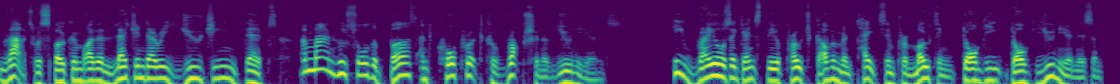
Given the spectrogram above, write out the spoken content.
That was spoken by the legendary Eugene Debs, a man who saw the birth and corporate corruption of unions. He rails against the approach government takes in promoting dog eat dog unionism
